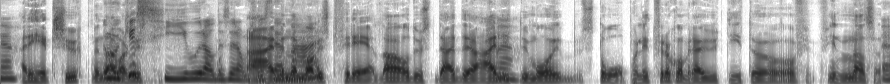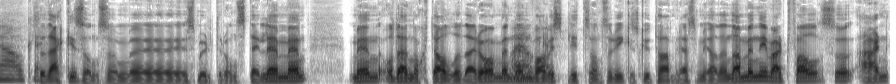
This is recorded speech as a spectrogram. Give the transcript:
Ja. er det helt sjukt. Men Du der må var det ikke visst si hvor alle disse Nei, men den var er. visst freda, og du, det, er, det er ja. litt Du må stå på litt for å komme deg ut dit og, og finne den, altså. Ja, ok. Så det er ikke sånn som uh, smultronstellet. Men, men, og det er nok til alle der òg, men ja, den var ok. visst litt sånn så du ikke skulle ta med deg så mye av den. Nei, men i hvert fall så er den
